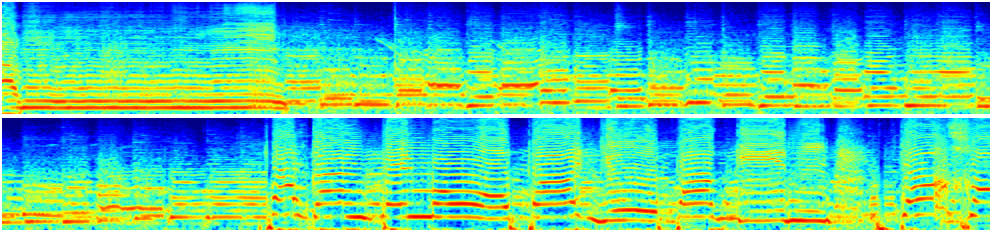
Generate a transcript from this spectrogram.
พร้อมกันเป็นหมู่พออยู่พอกินเจาะข้อ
